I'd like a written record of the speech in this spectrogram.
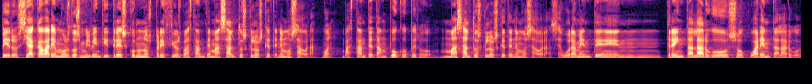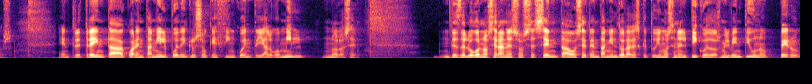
pero sí acabaremos 2023 con unos precios bastante más altos que los que tenemos ahora. Bueno, bastante tampoco, pero más altos que los que tenemos ahora. Seguramente en 30 largos o 40 largos. Entre 30, 40 mil, puede incluso que 50 y algo mil, no lo sé. Desde luego no serán esos 60 o 70 mil dólares que tuvimos en el pico de 2021, pero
